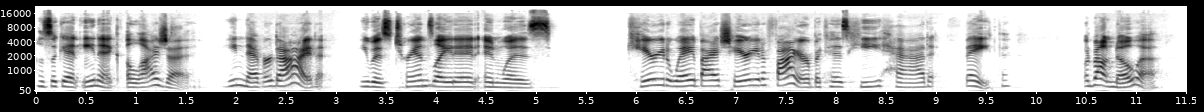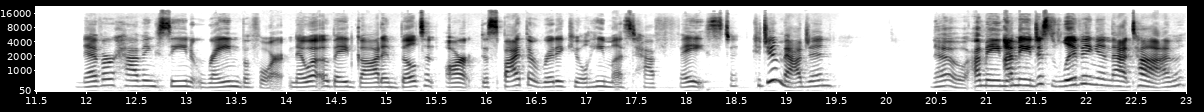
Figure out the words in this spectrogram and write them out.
Let's look at Enoch, Elijah. He never died. He was translated and was carried away by a chariot of fire because he had faith. What about Noah? Never having seen rain before, Noah obeyed God and built an ark despite the ridicule he must have faced. Could you imagine? No, I mean, I mean, just living in that time,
